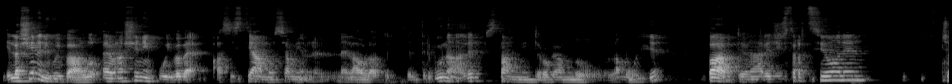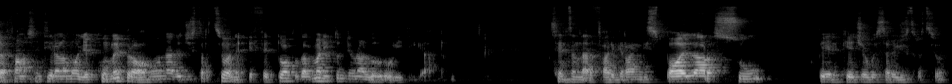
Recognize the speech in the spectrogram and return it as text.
E la scena di cui parlo è una scena in cui, vabbè, assistiamo, siamo nel, nell'aula del, del tribunale, stanno interrogando la moglie, parte una registrazione cioè fanno sentire la moglie come prova una registrazione effettuata dal marito di una loro litigata, senza andare a fare grandi spoiler su perché c'è questa registrazione.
